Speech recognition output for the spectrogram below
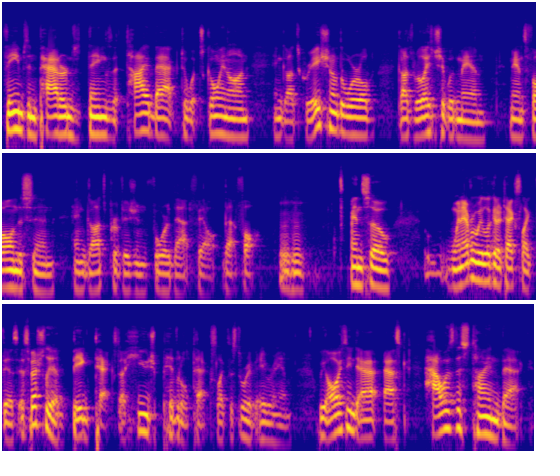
themes and patterns, things that tie back to what's going on in God's creation of the world, God's relationship with man, man's fall into sin and God's provision for that fail that fall. Mm-hmm. And so, whenever we look at a text like this, especially a big text, a huge pivotal text like the story of Abraham, we always need to a- ask, how is this tying back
